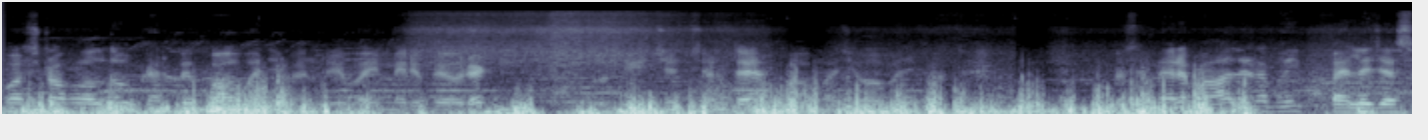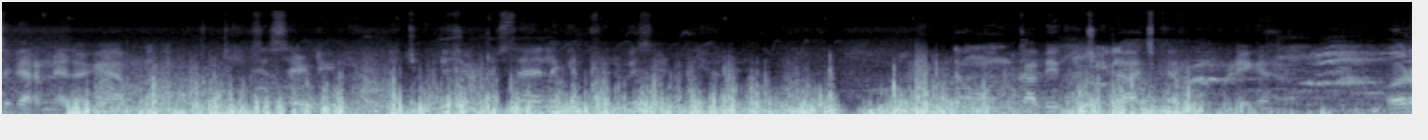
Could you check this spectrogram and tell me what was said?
फ़र्स्ट ऑफ़ ऑल तो घर पे पाव भाजी बन रही है भाई, मेरे फेवरेट तो नीचे चलते हैं, पाव भाजी वाव भाजी खाते हैं। वैसे मेरे बाल है ना भाई, पहले जैसे करने लगे, अब मतलब ठीक से सेट ही नहीं होते छोटे छोटे से है लेकिन फिर भी सेट नहीं होते एकदम उनका भी कुछ इलाज करना पड़ेगा। और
